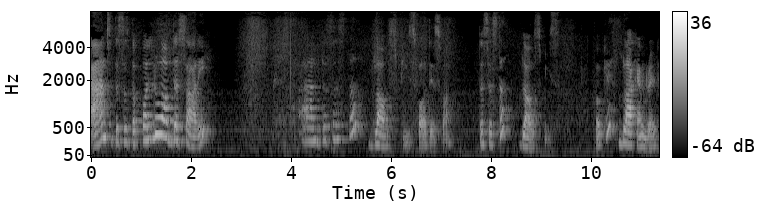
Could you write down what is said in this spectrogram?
And this is the pallu of the sari. And this is the blouse piece for this one. This is the blouse piece. Okay black and red.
